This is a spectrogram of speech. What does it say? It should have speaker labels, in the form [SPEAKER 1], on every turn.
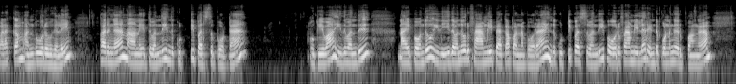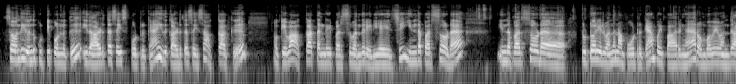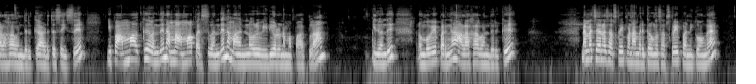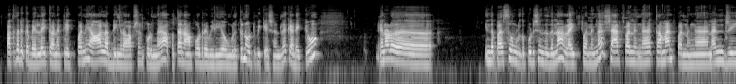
[SPEAKER 1] வணக்கம் அன்பு உறவுகளே. பாருங்க நான் நேற்று வந்து இந்த குட்டி பர்ஸு போட்டேன். ஓகேவா? இது வந்து நான் இப்போ வந்து இது இதை வந்து ஒரு ஃபேமிலி பேக்காக பண்ண போகிறேன் இந்த குட்டி பர்ஸ் வந்து இப்போ ஒரு ஃபேமிலியில் ரெண்டு பொண்ணுங்க இருப்பாங்க. ஸோ வந்து இது வந்து குட்டி பொண்ணுக்கு இது அடுத்த சைஸ் போட்டிருக்கேன். இதுக்கு அடுத்த சைஸ் அக்காவுக்கு ஓகேவா? அக்கா தங்கை பர்ஸு வந்து ரெடி ஆயிடுச்சு இந்த பர்ஸோட இந்த பர்ஸோட டுட்டோரியல் வந்து நான் போட்டிருக்கேன். போய் பாருங்கள் ரொம்பவே வந்து அழகாக வந்திருக்கு அடுத்த சைஸு இப்போ அம்மாவுக்கு வந்து நம்ம அம்மா பர்ஸ் வந்து நம்ம இன்னொரு வீடியோவில் நம்ம பார்க்கலாம். இது வந்து ரொம்பவே பாருங்கள் அழகாக வந்திருக்கு. நம்ம சேனலை சப்ஸ்கிரைப் பண்ணாமல் இருக்கிறவங்க சப்ஸ்கிரைப் பண்ணிக்கோங்க. பக்கத்தில் இருக்க பெல்லைக்கானை கிளிக் பண்ணி ஆல் அப்படிங்கிற ஆப்ஷன் கொடுங்க. அப்போ தான் நான் போடுற வீடியோ உங்களுக்கு நோட்டிஃபிகேஷனில் கிடைக்கும். என்னோடய இந்த பர்ஸ் உங்களுக்கு பிடிச்சிருந்ததுன்னா லைக் பண்ணுங்கள் ஷேர் பண்ணுங்கள் கமெண்ட் பண்ணுங்கள் நன்றி.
